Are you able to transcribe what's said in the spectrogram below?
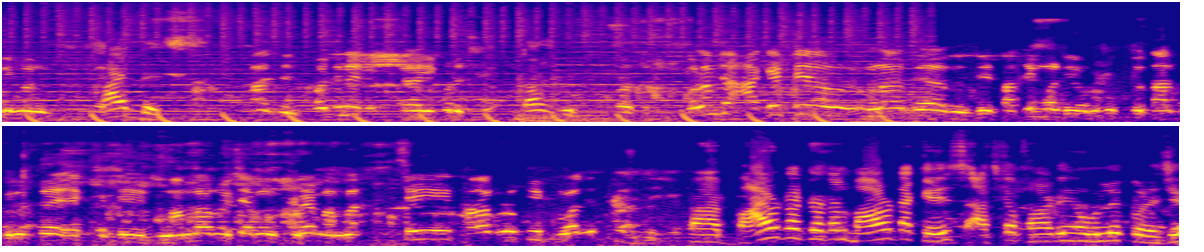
remand five days দিন। কদিনে ই করেছে? বললাম যে আগের যে ওনার যে তাজিমল যে অভিযুক্ত, তার বিরুদ্ধে একটি মামলা রয়েছে এবং খুনের মামলা, সেই ধারাগুলো কি বলা যেতে বারোটা টোটাল বারোটা কেস আজকে ফরওয়ার্ডিংয়ে উল্লেখ করেছে,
